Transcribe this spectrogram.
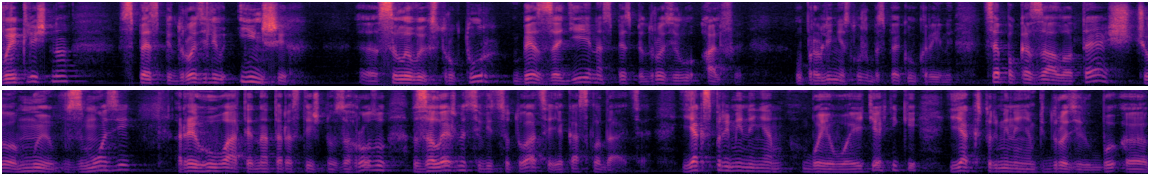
виключно спецпідрозділів інших е, силових структур без задіяння спецпідрозділу Альфи управління Служби безпеки України. Це показало те, що ми в змозі реагувати на терористичну загрозу в залежності від ситуації, яка складається, як з приміненням бойової техніки, як з приміненням підрозділів е,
